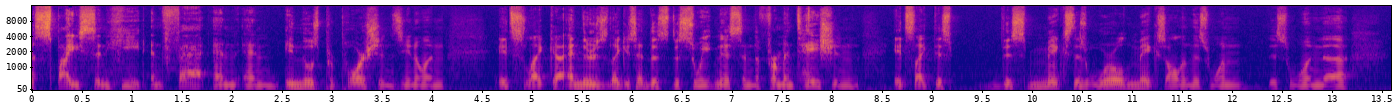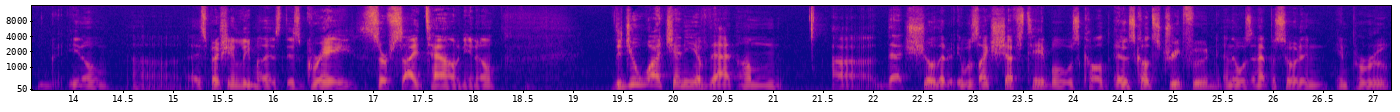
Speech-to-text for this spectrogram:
spice and heat and fat and and in those proportions, you know, and it's like uh, and there's like you said, this the sweetness and the fermentation. It's like this this mix, this world mix, all in this one this one, uh, you know. Uh, especially in Lima, this this gray surfside town, you know. Did you watch any of that um uh that show that it was like Chef's Table? It was called it was called Street Food, and there was an episode in in Peru.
